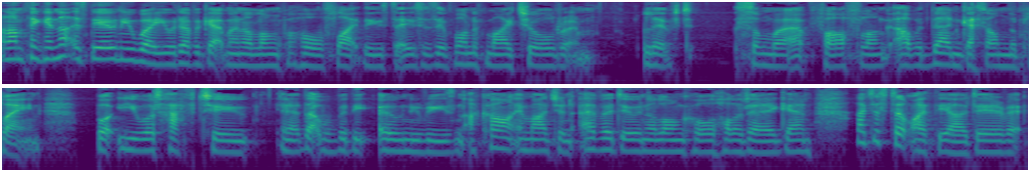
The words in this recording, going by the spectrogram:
And I'm thinking that is the only way you would ever get me on a long haul flight these days is if one of my children lived somewhere far flung. I would then get on the plane, but you would have to, you know, that would be the only reason. I can't imagine ever doing a long haul holiday again. I just don't like the idea of it.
